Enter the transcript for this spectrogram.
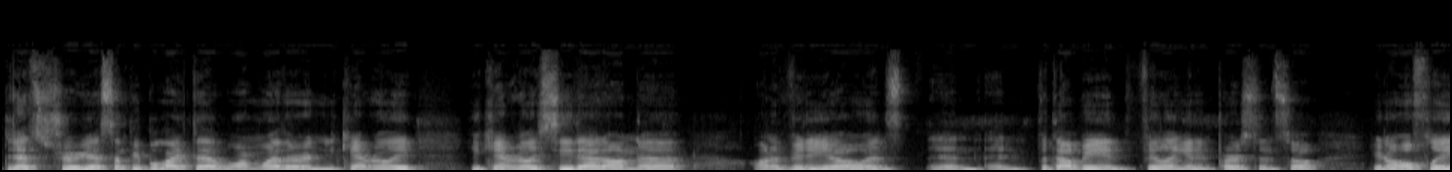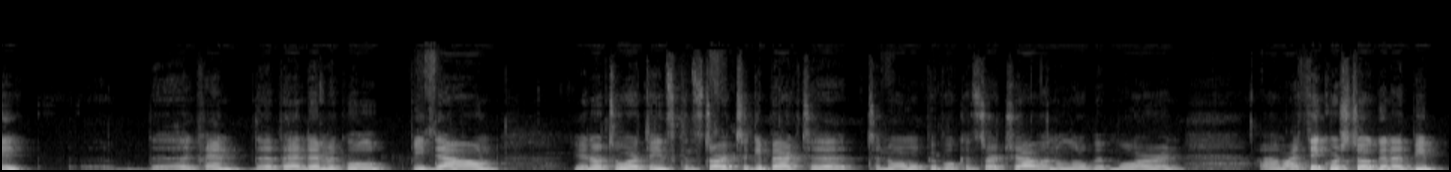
that's true. Yeah, some people like that warm weather, and you can't really you can't really see that on uh, on a video and and and without being feeling it in person. So you know, hopefully, the pan, the pandemic will be down. You know, to where things can start to get back to, to normal. People can start traveling a little bit more, and um, I think we're still going to be.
